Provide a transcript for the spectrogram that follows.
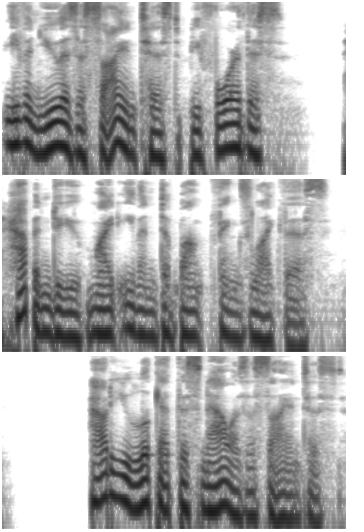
even you as a scientist before this happened to you might even debunk things like this. How do you look at this now as a scientist?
